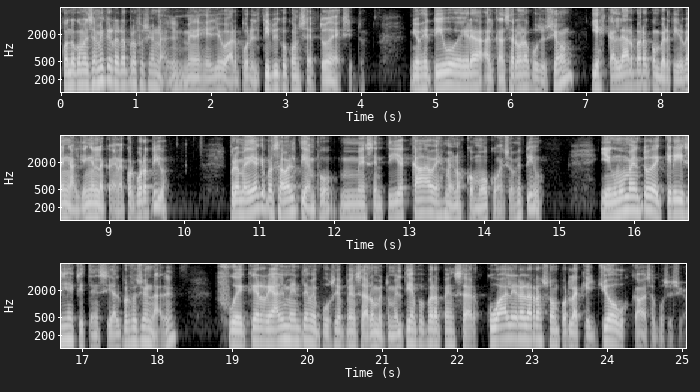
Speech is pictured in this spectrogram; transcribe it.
Cuando comencé mi carrera profesional, me dejé llevar por el típico concepto de éxito. Mi objetivo era alcanzar una posición y escalar para convertirme en alguien en la cadena corporativa. Pero a medida que pasaba el tiempo, me sentía cada vez menos cómodo con ese objetivo. Y en un momento de crisis existencial profesional, fue que realmente me puse a pensar o me tomé el tiempo para pensar cuál era la razón por la que yo buscaba esa posición.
